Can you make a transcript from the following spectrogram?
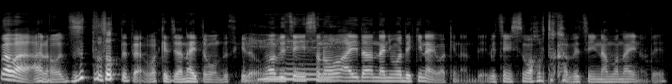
まあまあ、あの、ずっと取ってたわけじゃないと思うんですけど、まあ別にその間何もできないわけなんで、別にスマホとか別に何もないので、うん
